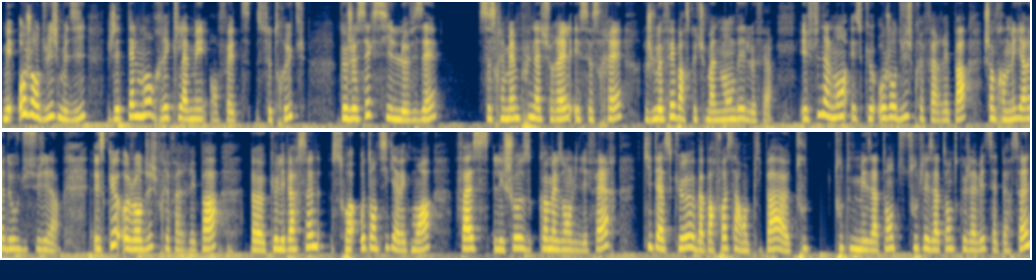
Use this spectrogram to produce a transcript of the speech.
Mais aujourd'hui, je me dis, j'ai tellement réclamé en fait ce truc que je sais que s'il le faisait, ce serait même plus naturel et ce serait je le fais parce que tu m'as demandé de le faire. Et finalement, est-ce que aujourd'hui je préférerais pas, je suis en train de m'égarer de ouf du sujet là. Est-ce que aujourd'hui je préférerais pas euh, que les personnes soient authentiques avec moi, fassent les choses comme elles ont envie de les faire, quitte à ce que bah, parfois ça remplit pas euh, toutes mes attentes, toutes les attentes que j'avais de cette personne,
